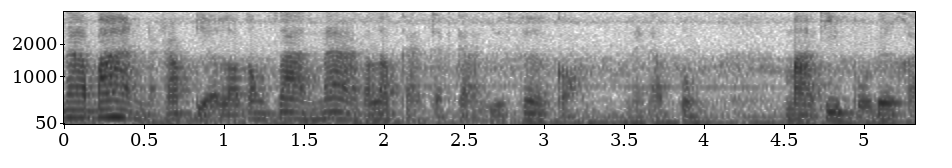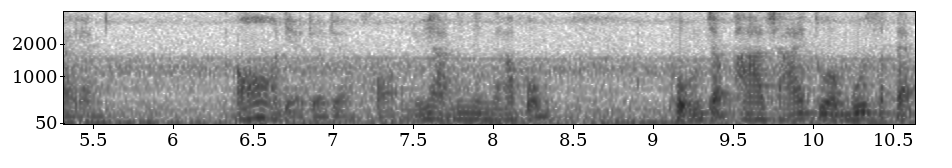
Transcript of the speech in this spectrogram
หน้าบ้านนะครับ เดี๋ยวเราต้องสร้างหน้าสำหรับการจัดการ user ก่อนนะครับผมมาที่โฟลเดอร์ client อ๋อเดี๋ยวเดี๋ยวเดี๋ยวขออนุญาตนิดนึงนะครับผมผมจะพาใช้ตัว bootstrap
